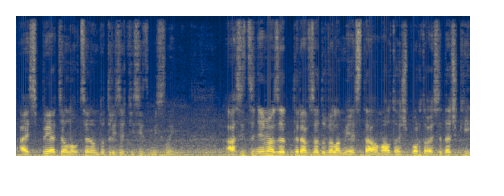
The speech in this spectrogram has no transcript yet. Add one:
aj s priateľnou cenou do 30 tisíc, myslím. A síce nemá teda vzadu veľa miesta, ale mal to aj športové sedačky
